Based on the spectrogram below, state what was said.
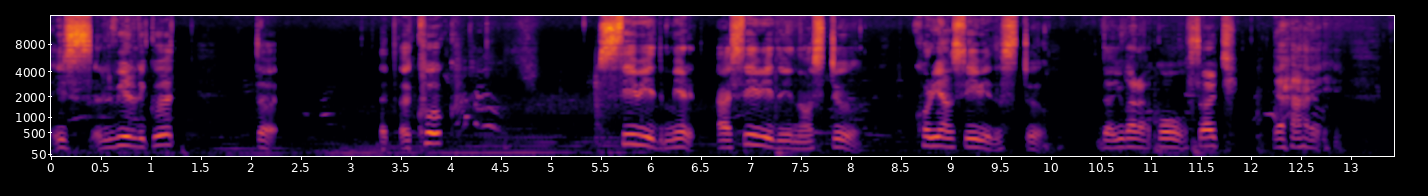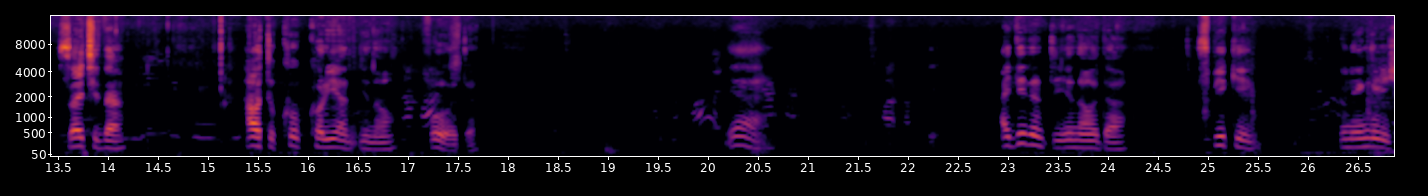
It's really good. The uh, cook seaweed milk, uh, seaweed, you know, stew, Korean seaweed stew. The, you're gonna go search, yeah, search the how to cook Korean, you know, food. Yeah. I didn't, you know, the speaking in English,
